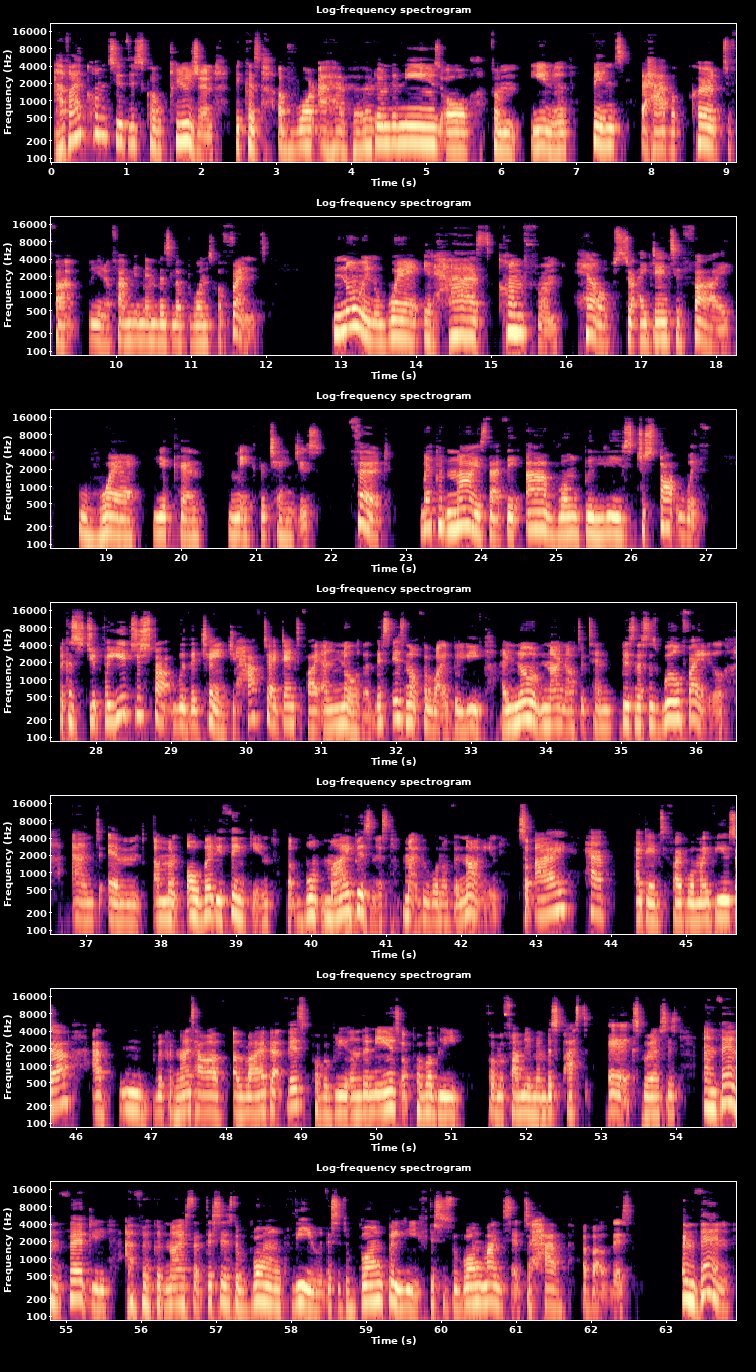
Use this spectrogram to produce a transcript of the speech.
Have I come to this conclusion because of what I have heard on the news or from, you know, things that have occurred to fam- you know, family members, loved ones, or friends? Knowing where it has come from helps to identify where you can make the changes. Third, recognize that they are wrong beliefs to start with. Because to, for you to start with the change, you have to identify and know that this is not the right belief. I know nine out of 10 businesses will fail. And um, I'm already thinking that my business might be one of the nine. So I have identified what my views are. I've mm, recognized how I've arrived at this, probably on the news or probably from a family member's past experiences. And then, thirdly, I've recognized that this is the wrong view, this is the wrong belief, this is the wrong mindset to have about this. And then,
